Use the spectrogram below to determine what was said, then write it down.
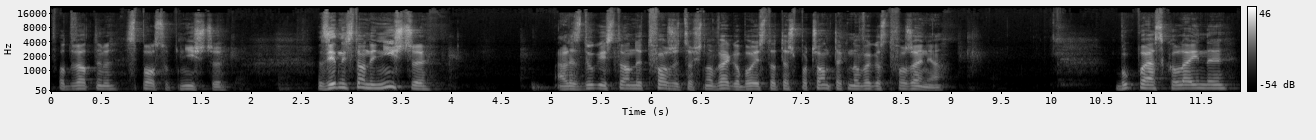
w odwrotny sposób niszczy. Z jednej strony niszczy, ale z drugiej strony tworzy coś nowego, bo jest to też początek nowego stworzenia. Bóg po raz kolejny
